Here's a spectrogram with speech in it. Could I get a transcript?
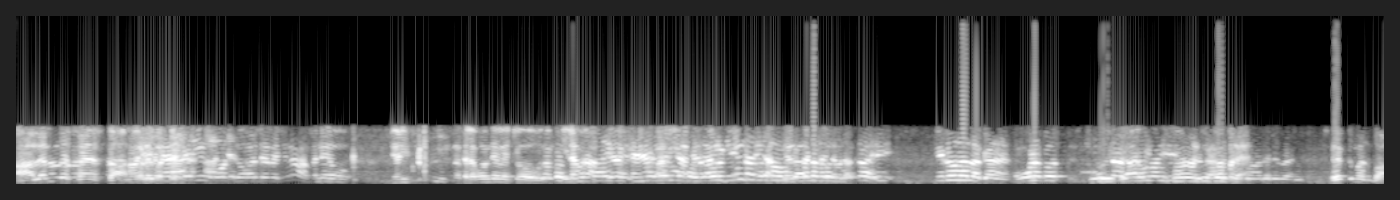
عالم تے ہاں، بڑے بڑے۔ او دور دے وچ نا اپنے او جڑی مطلب اون دے وچ او علم لگا ہے؟ ہن یار انہاں نے سنن ایک منٹ با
